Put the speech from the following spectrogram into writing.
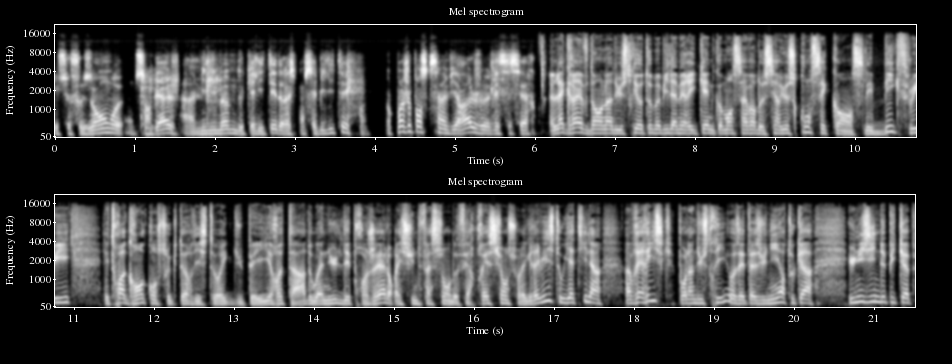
et ce faisant, on s'engage à un minimum de qualité et de responsabilité. Donc moi, je pense que c'est un virage nécessaire. La grève dans l'industrie automobile américaine commence à avoir de sérieuses conséquences. Les Big Three, les trois grands constructeurs historiques du pays, retardent ou annulent des projets. Alors est-ce une façon de faire pression sur les grévistes ou y a-t-il un, un, vrai risque pour l'industrie aux États-Unis? En tout cas, une usine de pick-up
